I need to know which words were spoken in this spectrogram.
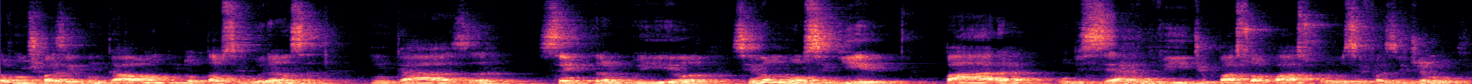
Então vamos fazer com calma, com total segurança, em casa, sempre tranquila. Se não conseguir, para, observa o vídeo passo a passo para você fazer de novo.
